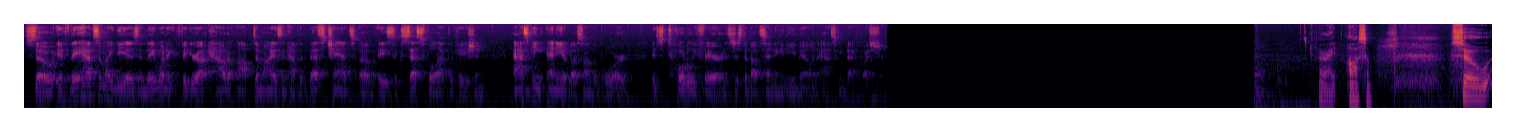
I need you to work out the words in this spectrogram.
So if they have some ideas and they want to figure out how to optimize and have the best chance of a successful application, asking any of us on the board is totally fair and it's just about sending an email and asking that question. All right, awesome. So,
